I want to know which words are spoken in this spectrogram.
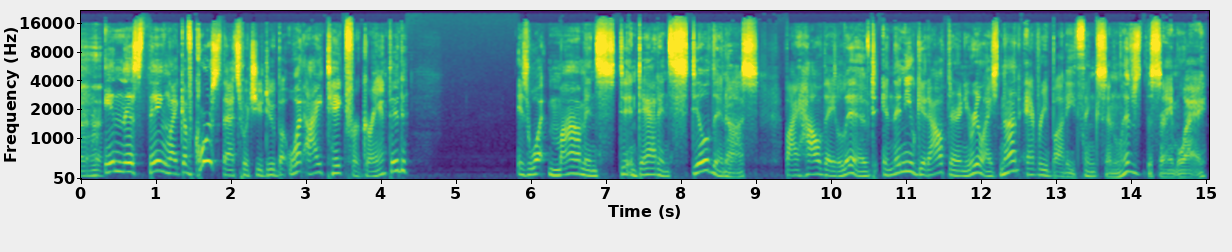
uh-huh. in this thing, like, of course that's what you do. But what I take for granted is what mom and, st- and dad instilled in us by how they lived. And then you get out there and you realize not everybody thinks and lives the same way.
